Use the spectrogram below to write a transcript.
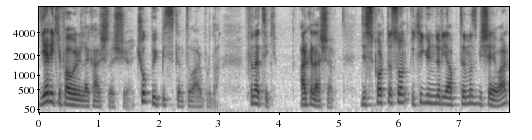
diğer iki favoriyle karşılaşıyor. Çok büyük bir sıkıntı var burada. Fnatic. Arkadaşlar Discord'da son iki gündür yaptığımız bir şey var.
